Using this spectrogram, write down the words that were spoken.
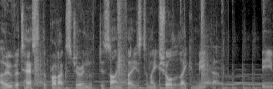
over test the products during the design phase to make sure that they can meet that. The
